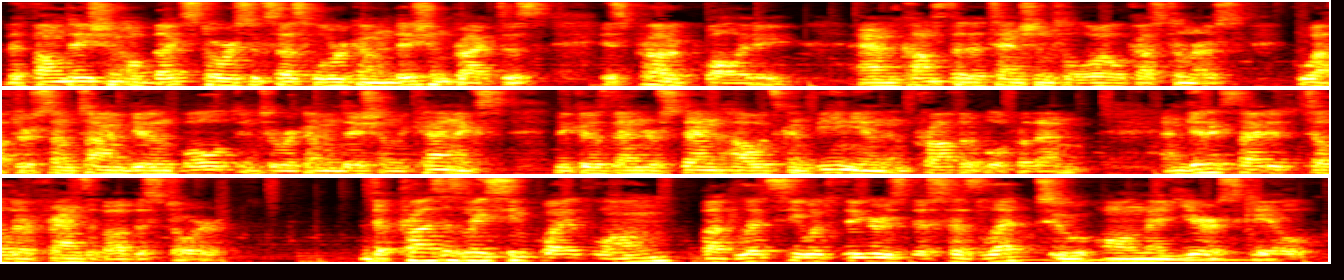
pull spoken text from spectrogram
the foundation of Backstore's successful recommendation practice is product quality and constant attention to loyal customers who after some time get involved into recommendation mechanics because they understand how it's convenient and profitable for them and get excited to tell their friends about the store. The process may seem quite long, but let's see what figures this has led to on a year scale.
